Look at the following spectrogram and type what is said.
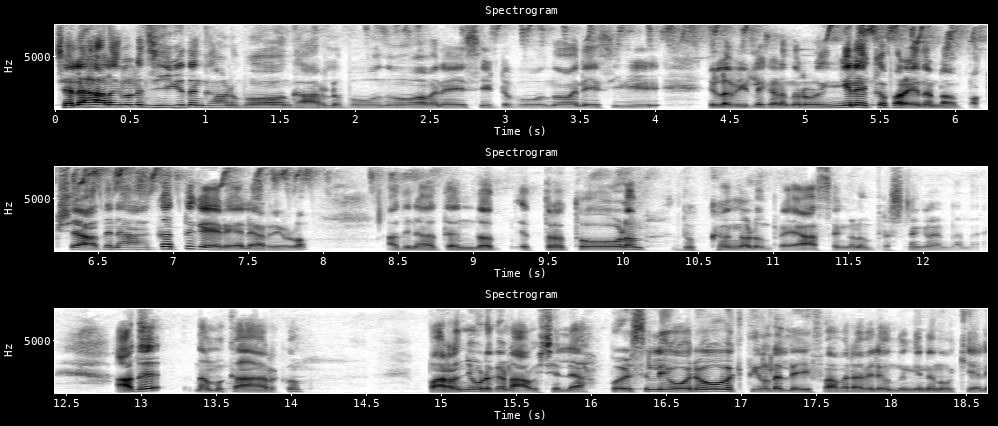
ചില ആളുകളുടെ ജീവിതം കാണുമ്പോൾ അവൻ കാറിൽ പോകുന്നു അവൻ എ സി ഇട്ട് പോകുന്നു അവൻ എ സി ഉള്ള വീട്ടിൽ കിടന്നിട്ടുള്ളൂ ഇങ്ങനെയൊക്കെ പറയുന്നുണ്ടാവും. പക്ഷേ അതിനകത്ത് കയറിയാലേ അറിയുള്ളൂ അതിനകത്ത് എന്തോ എത്രത്തോളം ദുഃഖങ്ങളും പ്രയാസങ്ങളും പ്രശ്നങ്ങളുണ്ടെന്ന്. അത് നമുക്ക് ആർക്കും പറഞ്ഞു കൊടുക്കേണ്ട ആവശ്യമില്ല. പേഴ്സണലി ഓരോ വ്യക്തികളുടെ ലൈഫ് അവരവരെ ഒന്നും ഇങ്ങനെ നോക്കിയാൽ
